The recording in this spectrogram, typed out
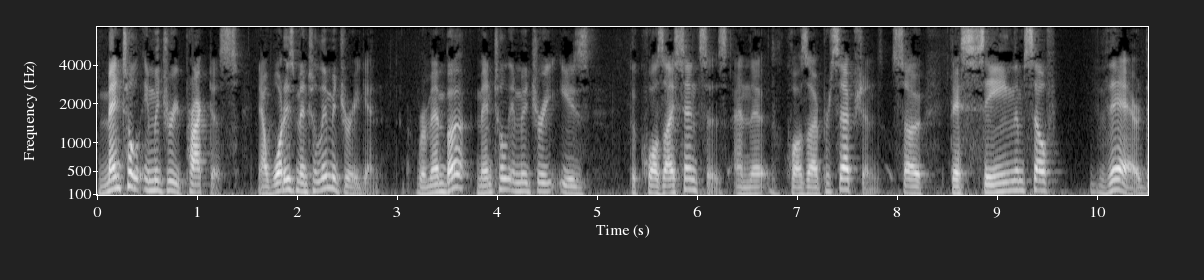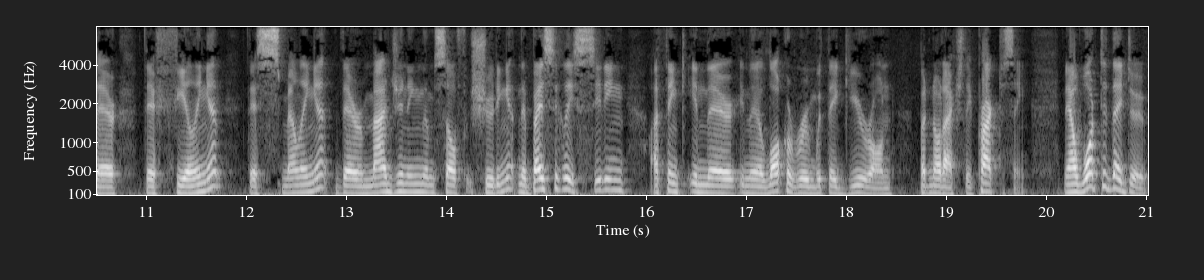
mental imagery practice. Now, what is mental imagery again? Remember, mental imagery is the quasi senses and the quasi perceptions. So they're seeing themselves there. They're they're feeling it. They're smelling it. They're imagining themselves shooting it. And they're basically sitting, I think, in their in their locker room with their gear on, but not actually practicing. Now, what did they do?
